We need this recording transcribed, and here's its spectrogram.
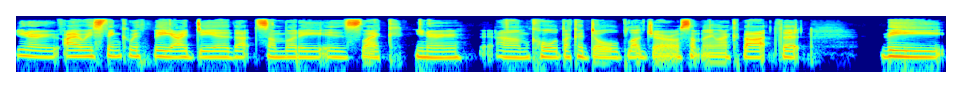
you know, I always think with the idea that somebody is like, you know, um, called like a dole bludger or something like that, that the,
